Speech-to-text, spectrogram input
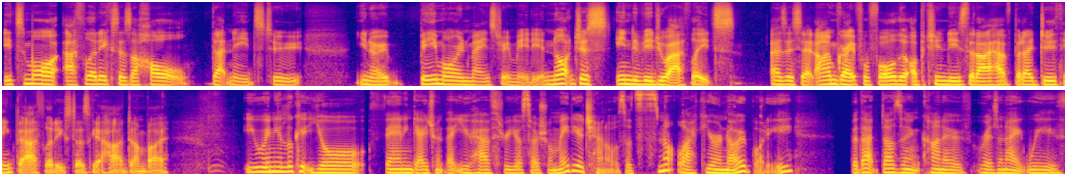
it's more athletics as a whole that needs to, you know, be more in mainstream media, not just individual athletes as I said, I'm grateful for all the opportunities that I have, but I do think that athletics does get hard done by. when you look at your fan engagement that you have through your social media channels, it's not like you're a nobody, but that doesn't kind of resonate with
